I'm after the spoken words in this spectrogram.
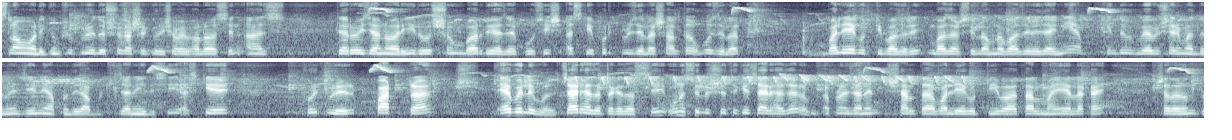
আসসালামু আলাইকুম। সুপ্রিয় দর্শক, আশা করি সবাই ভালো আছেন। আজ তেরোই জানুয়ারি, রোজ সোমবার দুই হাজার পঁচিশ। আজকে ফরিদপুর জেলার সালতা উপজেলার বালিয়াগুট্টি বাজারে, বাজার ছিল, আমরা বাজারে যাইনি কিন্তু ব্যবসায়ের মাধ্যমে জেনে আপনাদের আপডেট জানিয়ে দিছি। আজকে ফরিদপুরের পাটটা অ্যাভেলেবল চার হাজার টাকা যাচ্ছে উনচল্লিশশো থেকে চার হাজার, আপনারা জানেন, সালতা, বালিয়াগুট্টি বা তালমাই এলাকায়। সাধারণত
